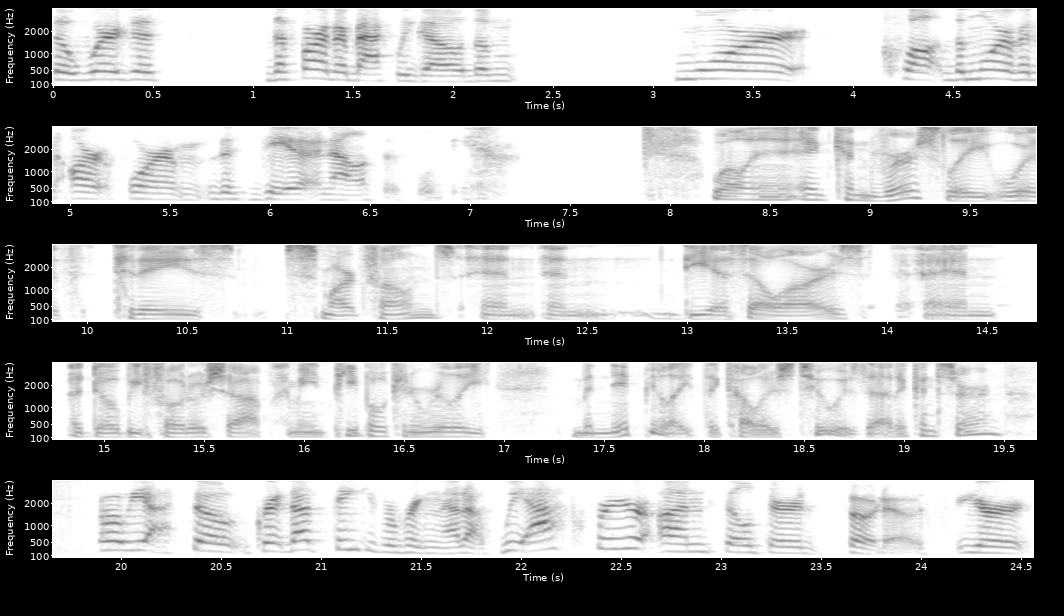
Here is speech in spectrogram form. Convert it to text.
So we're just the farther back we go, the more qual the more of an art form this data analysis will be. Well, and, conversely, with today's smartphones and, and DSLRs and Adobe Photoshop, I mean, people can really manipulate the colors too. Is that a concern? Oh yeah, so great. That thank you for bringing that up. We ask for your unfiltered photos. Your,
